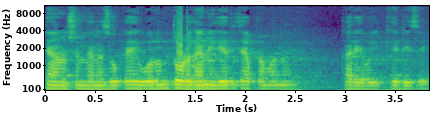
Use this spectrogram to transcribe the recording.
त्या अनुषंगानं जो काही वरून तोडगा निघेल त्याप्रमाणे कार्यवाही केली जाईल.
